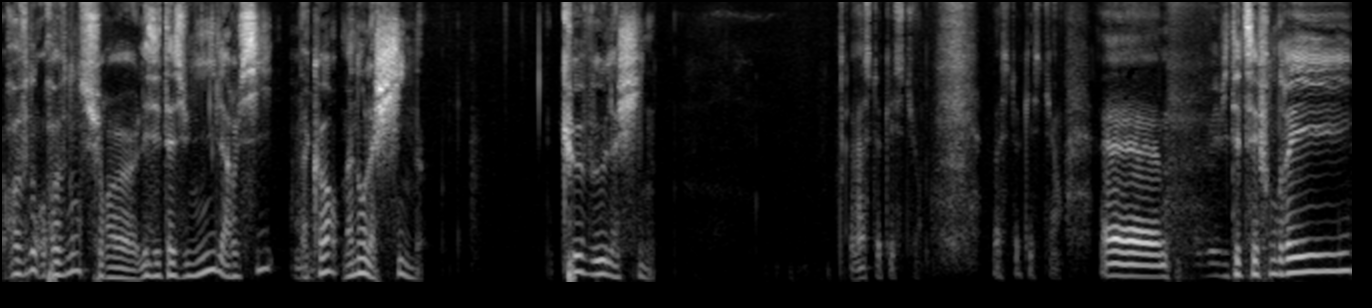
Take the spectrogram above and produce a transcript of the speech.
revenons, revenons sur euh, les États-Unis, la Russie, mmh. d'accord? Maintenant, la Chine. Que veut la Chine? Vaste question. Vaste question. Euh, elle veut éviter de s'effondrer.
